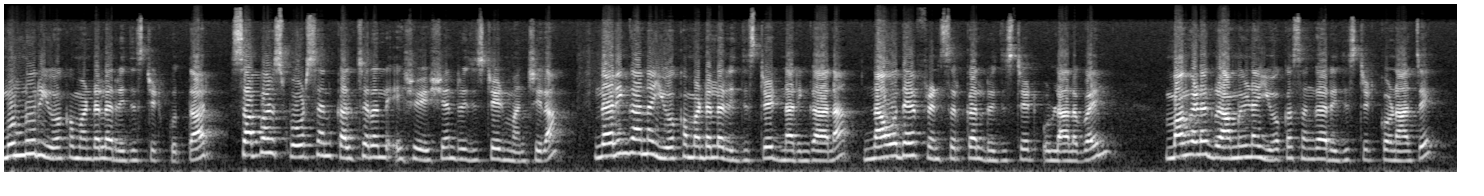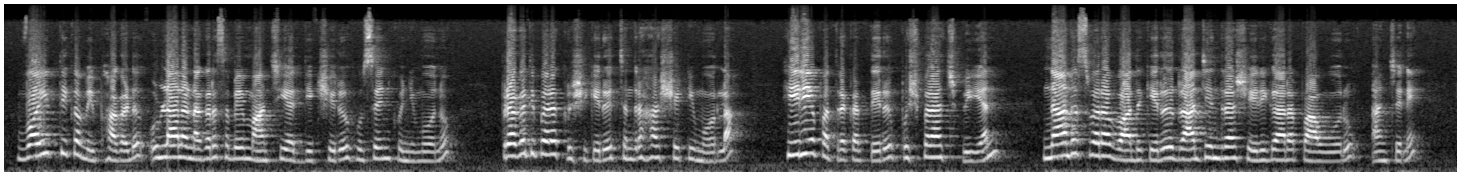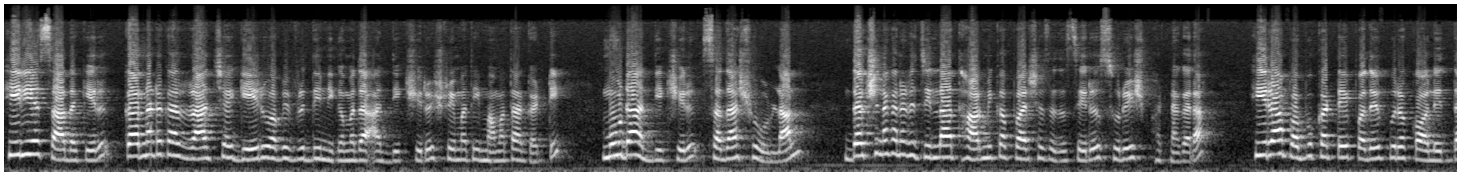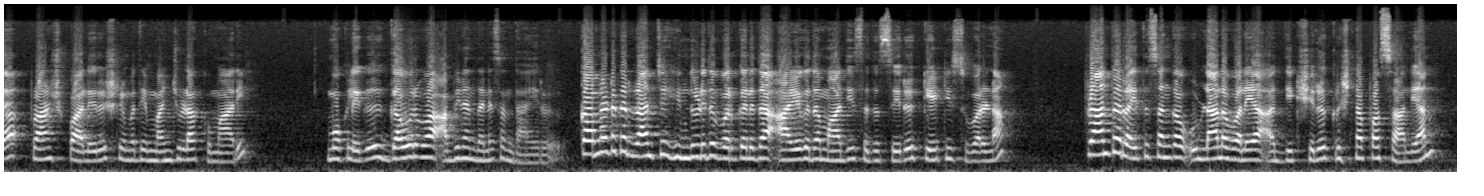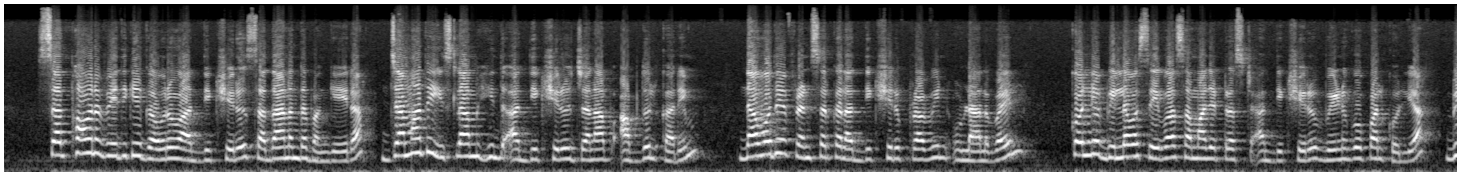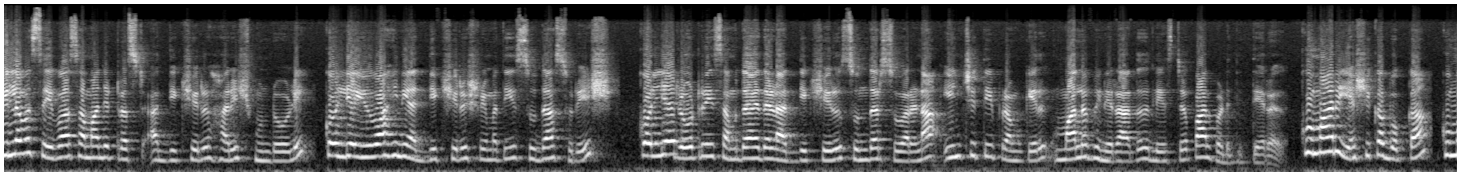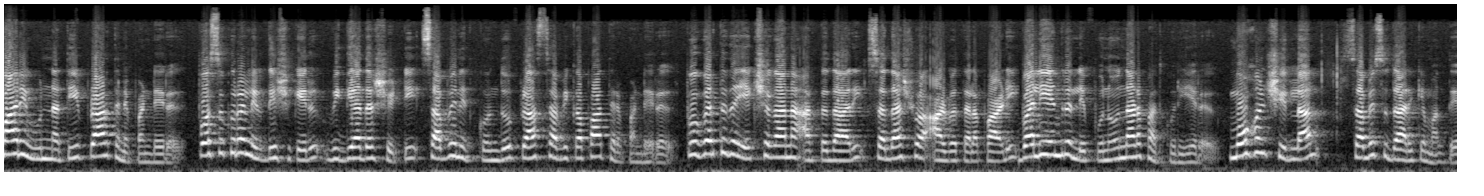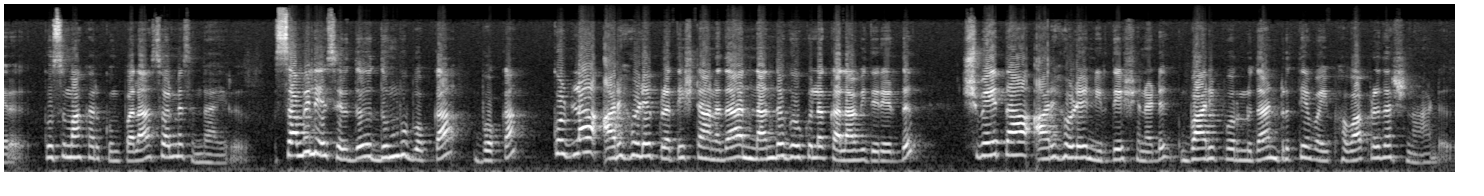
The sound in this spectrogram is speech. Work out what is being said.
ಮುನ್ನೂರು ಯುವಕ ಮಂಡಲ registered Kuttar Sabar sports and cultural association registered Manchila Naringana ಯುವಕ ಮಂಡಲ registered Naringana Navodaya friend circle registered Ullalbail Mangala ಗ್ರಾಮೀಣ ಯುವಕ ಸಂಘ ರಿಜಿಸ್ಟ್ರೇಡ್ ಕೊಣಾಜೆ ವೈಯಕ್ತಿಕ ವಿಭಾಗಡು ಉಳ್ಳಾಲ ನಗರಸಭೆ ಮಾಜಿ ಅಧ್ಯಕ್ಷರು ಹುಸೇನ್ ಕುಂಜಿಮೋನು ಪ್ರಗತಿಪರ ಕೃಷಿಕರು ಚಂದ್ರಹಾಸ್ ಶೆಟ್ಟಿ ಮೋರ್ಲಾ, ಹಿರಿಯ ಪತ್ರಕರ್ತೆಯರು ಪುಷ್ಪರಾಜ್ ಬಿಎನ್ ನಾದಸ್ವರ ವಾದಕಿಯರು ರಾಜೇಂದ್ರ ಶೇರಿಗಾರ ಪಾವೂರು ಅಂಚನೆ, ಹಿರಿಯ ಸಾಧಕಿಯರು ಕರ್ನಾಟಕ ರಾಜ್ಯ ಗೇರು ಅಭಿವೃದ್ಧಿ ನಿಗಮದ ಅಧ್ಯಕ್ಷರು ಶ್ರೀಮತಿ ಮಮತಾ ಗಟ್ಟಿ, ಮೂಡಾ ಅಧ್ಯಕ್ಷರು ಸದಾಶಿವ ಉಳ್ಳಾಲ್, ದಕ್ಷಿಣ ಕನ್ನಡ ಜಿಲ್ಲಾ ಧಾರ್ಮಿಕ ಪರಿಷತ್ ಸದಸ್ಯರು ಸುರೇಶ್ ಭಟ್ನಗರ ಹೀರಾ ಬಬ್ಬುಕಟ್ಟೆ ಪದವಿಪುರ ಕಾಲೇಜ್ದ ಪ್ರಾಂಶುಪಾಲರು ಶ್ರೀಮತಿ ಮಂಜುಳಾ ಕುಮಾರಿ, ಮೊಕ್ಲೆಗ್ ಗೌರವ ಅಭಿನಂದನೆ ಸಂದಾಯರು. ಕರ್ನಾಟಕ ರಾಜ್ಯ ಹಿಂದುಳಿದ ವರ್ಗದ ಆಯೋಗದ ಮಾಜಿ ಸದಸ್ಯರು ಕೆಟಿ ಸುವರ್ಣ, ಪ್ರಾಂತ ರೈತ ಸಂಘ ಉಳ್ಳಾಲ ವಲಯ ಅಧ್ಯಕ್ಷರು ಕೃಷ್ಣಪ್ಪ ಸಾಲ್ಯಾನ್, ಸದ್ಭಾವನ ವೇದಿಕೆ ಗೌರವ ಅಧ್ಯಕ್ಷರು ಸದಾನಂದ ಬಂಗೇರ, ಜಮಾತೆ ಇಸ್ಲಾಂ ಹಿಂದ್ ಅಧ್ಯಕ್ಷರು ಜನಾಬ್ ಅಬ್ದುಲ್ ಕರೀಂ, ನವೋದಯ ಫ್ರೆಂಡ್ ಸರ್ಕಲ್ ಅಧ್ಯಕ್ಷರು ಪ್ರವೀಣ್ ಉಳ್ಳಾಲಬೈಲ್ ಕೊಲ್ಯ ಬಿಲ್ಲವ ಸೇವಾ ಸಮಾಜ ಟ್ರಸ್ಟ್ ಅಧ್ಯಕ್ಷರು ವೇಣುಗೋಪಾಲ್ ಕೊಲ್ಯ ಬಿಲ್ಲವ ಸೇವಾ ಸಮಾಜ ಟ್ರಸ್ಟ್ ಅಧ್ಯಕ್ಷರು ಹರೀಶ್ ಮುಂಡೋಳಿ ಕೊಲ್ಯ ಯುವಾಹಿನಿ ಅಧ್ಯಕ್ಷರು ಶ್ರೀಮತಿ ಸುಧಾ ಸುರೇಶ್ ಕೊಲ್ಯ ರೋಟರಿ ಸಮುದಾಯದಳ ಅಧ್ಯಕ್ಷರು ಸುಂದರ್ ಸುವರ್ಣ, ಇಂಚಿತಿ ಪ್ರಮುಖರು ಮಲಭಿನಿರಾದ ಲಿಸ್ಟ್ ಪಾಲ್ಪಡೆದಿದ್ದಾರೆ. ಕುಮಾರಿ ಯಶಿಕ ಬೊಕ್ಕ, ಕುಮಾರಿ ಉನ್ನತಿ ಪ್ರಾರ್ಥನೆ ಪಂಡೇರು. ಪೊಸಕುರ ನಿರ್ದೇಶಕರು ವಿದ್ಯಾಧರ್ ಶೆಟ್ಟಿ, ಸಭೆ ನಿಂತ್ಕೊಂಡು ಪ್ರಾಸ್ತಾವಿಕ ಪಾತ್ರ ಪಂಡೇರು. ಪುಗರ್ತದ ಯಕ್ಷಗಾನ ಅರ್ಥಧಾರಿ ಸದಾಶಿವ ಆಳ್ವ ತಲಪಾಡಿ, ಬಲಿಯೇಂದ್ರ ಲೆಪ್ಪುನು ನಡಪಾದ್ ಕುರಿಯರು. ಮೋಹನ್ ಶಿರ್ಲಾಲ್ ಸಭೆ ಸುಧಾರಿಕೆ ಮಲ್ತೇರು ಕುಸುಮಾಕರ್ ಕುಂಪಲ ಸೊಲ್ಮೆ ಸಂದಾಯರು. ಸಭೆಲಿ ಹೆಸರಿದು ದುಂಬು ಬೊಕ್ಕ ಬೊಕ್ಕ. ಕುಡ್ಲಾ ಅರೆಹೊಳೆ ಪ್ರತಿಷ್ಠಾನದ ನಂದಗೋಕುಲ ಕಲಾವಿದರಿರ್ದು ಶ್ವೇತಾ ಅರೆಹೊಳೆ ನಿರ್ದೇಶನಡ್ ಬಾರಿ ಪೊರ್ಲುದ ನೃತ್ಯ ವೈಭವ ಪ್ರದರ್ಶನ ಆಡು.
